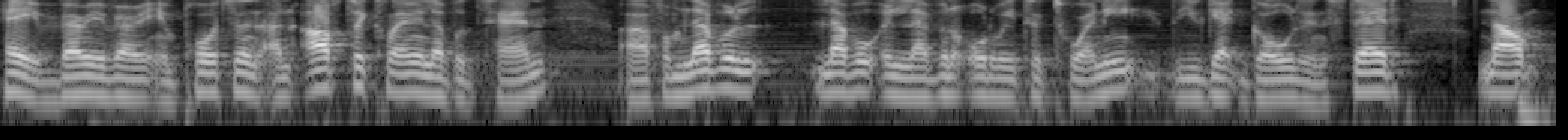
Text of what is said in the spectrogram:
hey very very important. And after clearing level 10 uh, from level level 11 all the way to 20 you get gold instead now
